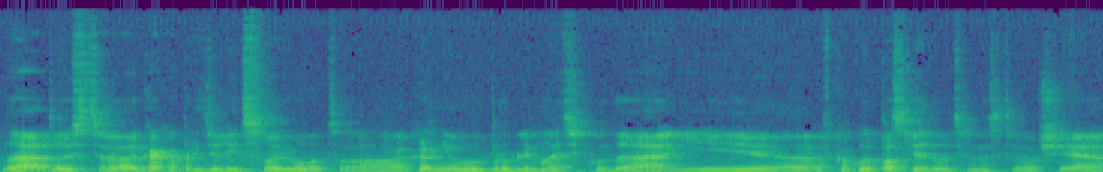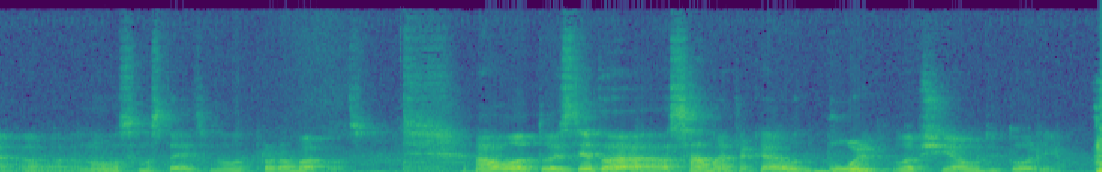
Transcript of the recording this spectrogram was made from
Да, то есть э, как определить свою вот э, корневую проблематику, да, и в какой последовательности вообще, ну, самостоятельно вот прорабатываться. А вот, то есть это самая такая вот боль вообще аудитории.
